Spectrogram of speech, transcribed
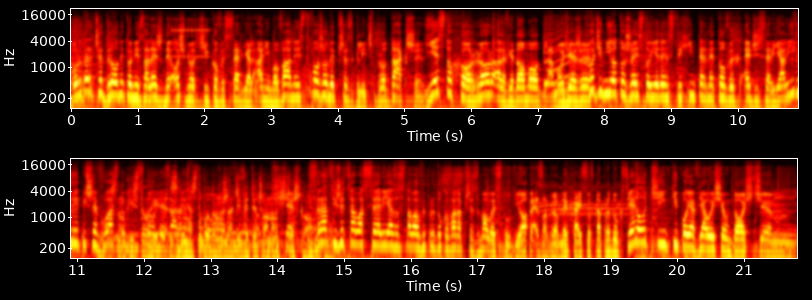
Mordercze drony to niezależny ośmiodcinkowy serial animowany stworzony przez Glitch Productions. Jest to horror, ale wiadomo, dla młodzieży. Chodzi mi o to, że jest to jeden z tych internetowych edgy seriali, który pisze własną Własną historię, zamiast podążać wytyczoną ścieżką. Z racji, że cała seria została wyprodukowana przez małe studio, bez ogromnych hajsów na produkcję, to odcinki pojawiały się dość em,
